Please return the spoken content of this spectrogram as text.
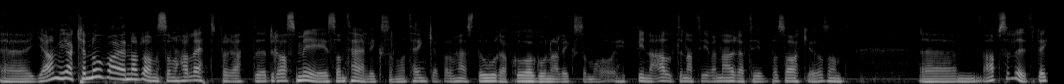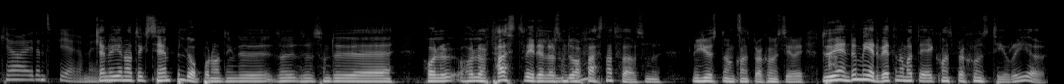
Uh, ja, men jag kan nog vara en av dem som har lätt för att uh, dras med i sånt här liksom och tänka på de här stora frågorna liksom och finna alternativa narrativ på saker och sånt. Ehm, absolut, det kan jag identifiera mig Kan du ge något exempel då på någonting du, du, du, som du eh, håller, håller fast vid eller som du har Mm. fastnat för? Som, just någon konspirationsteori. Du är ändå medveten om att det är konspirationsteorier.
